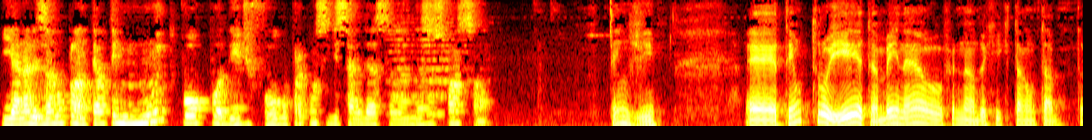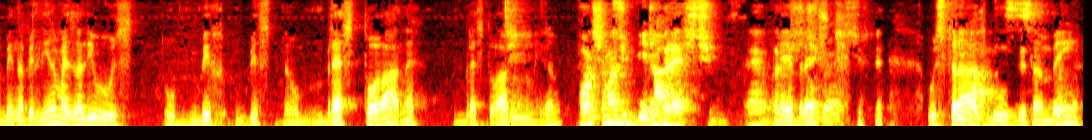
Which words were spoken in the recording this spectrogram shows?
e analisando o plantel, tem muito pouco poder de fogo para conseguir sair dessa, dessa situação. Entendi. É, tem o Troyer também, né, o Fernando, aqui que está tá, também tá na Berlina, mas ali o, o, Ber, o Brestois, né? Brestois, se não me engano. Pode chamar de, de Brest. É, Brest. É, Brest. o Strasbourg também.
